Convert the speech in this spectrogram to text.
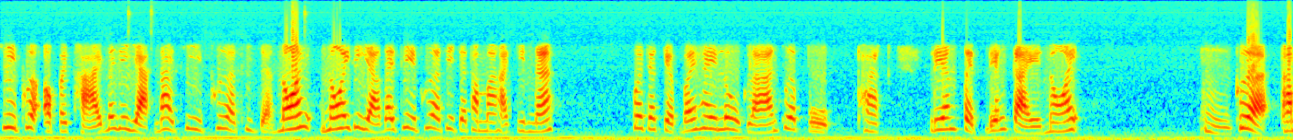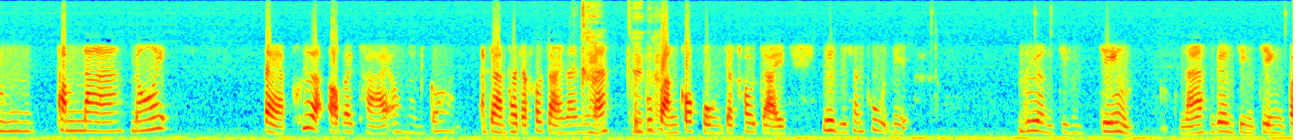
ที่เพื่อเอาไปขายไม่ได้อยากได้ที่เพื่อที่จะน้อย น้อยที่อยากได้ที่เพื่อที่จะทำมาหากินนะ เพื่อจะเก็บไว้ให้ลูกหลาน เพื่อปลูกผักเลี้ยงเป็ดเลี้ยงไก่น้อย อืม เพื่อทำทำนาน้อย แต่เพื่อเอาไปขายเอาเงินก้อน อาจารย์พอจะเข้าใจนะนี่ครันะบคุณผู้ใช่ครับฟังก็คงจะเข้าใจเรื่องที่ฉันพูดนี่ เรื่องจริง ๆ นะเรื่องจริง ๆ ไป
